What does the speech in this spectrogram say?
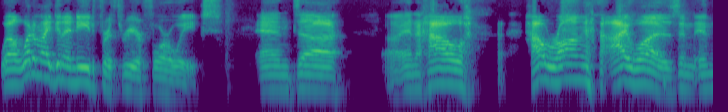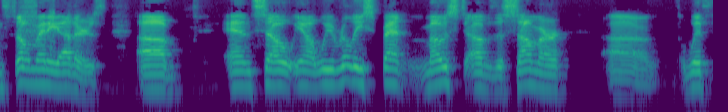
well what am i going to need for three or four weeks and uh, uh and how how wrong I was and, and so many others. Um, and so, you know, we really spent most of the summer uh, with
